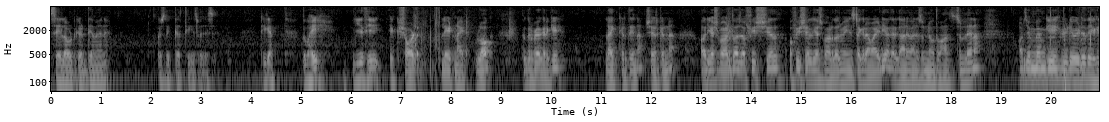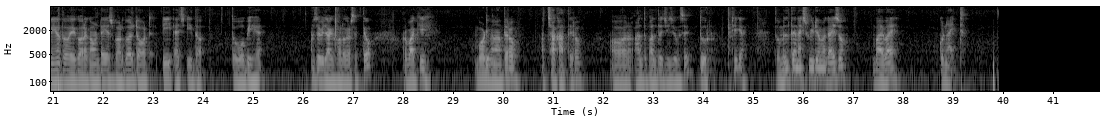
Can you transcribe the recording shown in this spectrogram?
सेल आउट कर दिया मैंने। कुछ दिक्कत थी इस वजह से। ठीक है तो भाई, ये थी एक शॉर्ट लेट नाइट व्लॉग तो कृपया करके लाइक कर देना शेयर करना। और यश भारद्वाज ऑफिशियल ऑफिशियल यश भारद्वाज में इंस्टाग्राम आईडी अगर गाने वाने सुनने हो तो वहाँ से सुन लेना। और जिम विम की वीडियो वीडियो देखनी है तो एक और अकाउंट है Yash Bhardwaj dot T H E the तो वो भी है। उसे भी जाके फॉलो कर सकते हो। और बाकी बॉडी बनाते रहो अच्छा खाते रहो, और आलतू फालतू चीज़ों से दूर रहो, ठीक है? तो मिलते हैं नेक्स्ट वीडियो में गाइजो बाय बाय गुड नाइट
